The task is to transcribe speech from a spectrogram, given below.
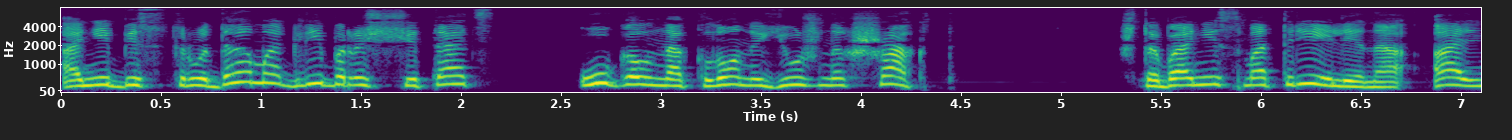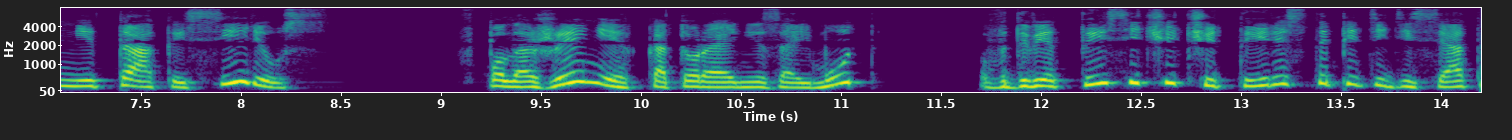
они без труда могли бы рассчитать угол наклона южных шахт, чтобы они смотрели на Аль-Нитак и Сириус в положениях, которые они займут в 2450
